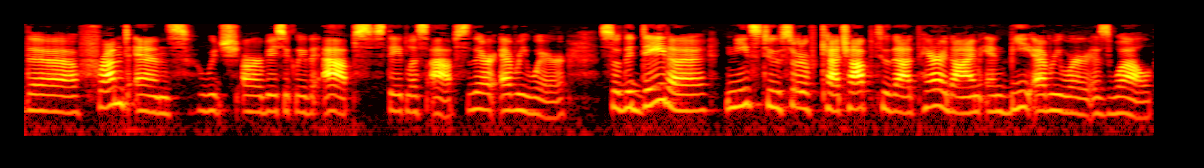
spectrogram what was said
the front ends, which are basically the apps, stateless apps, they're everywhere. So the data needs to sort of catch up to that paradigm and be everywhere as well.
